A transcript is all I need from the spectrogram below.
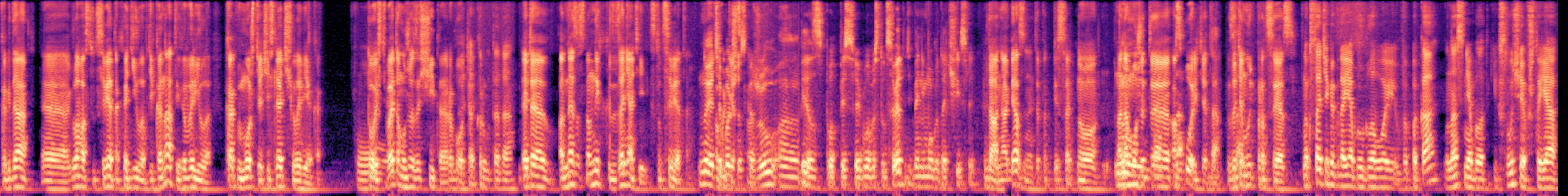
когда э, глава студсовета ходила в деканат и говорила, как вы можете отчислять человека. То есть в этом уже защита Это работает. круто, да. Это одна из основных занятий студсовета. Ну, я тебе больше скажу, э, без подписи главы студсовета тебя не могут отчислить. Да, она обязана это подписать, но Ну, она может да, э, да. оспорить это, да, затянуть процесс. Но, кстати, когда я был главой ВПК, у нас не было таких случаев, что я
